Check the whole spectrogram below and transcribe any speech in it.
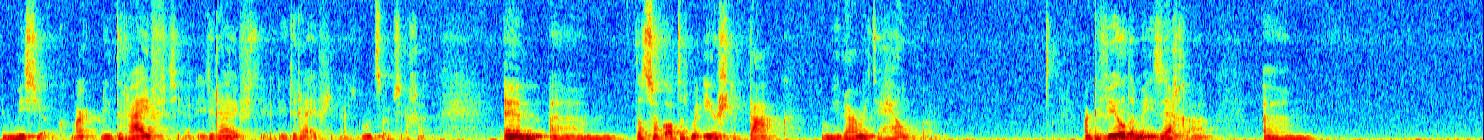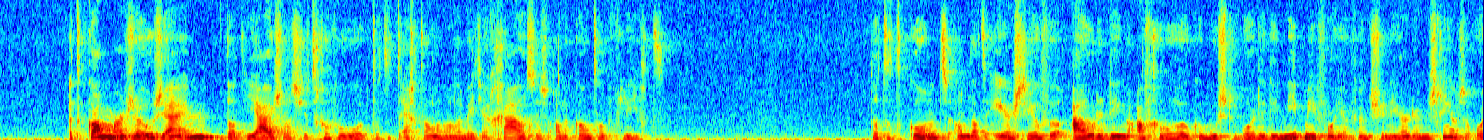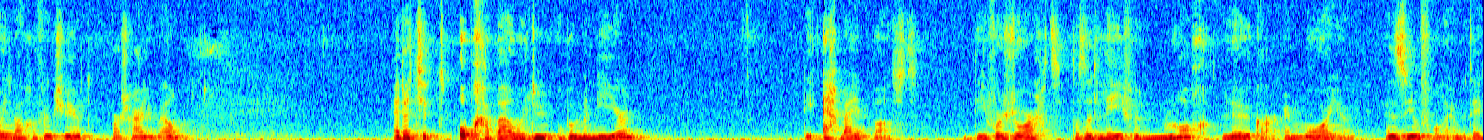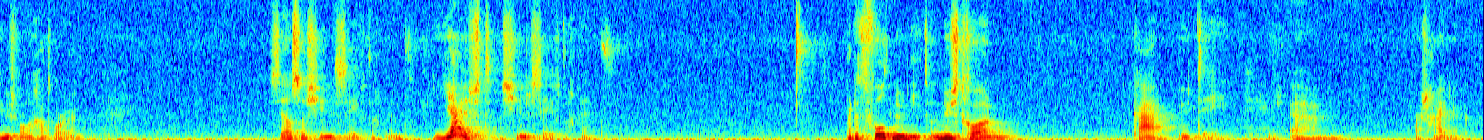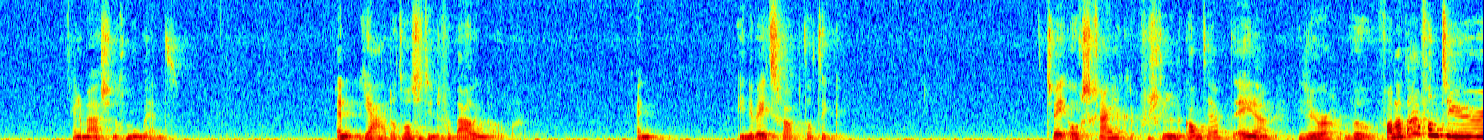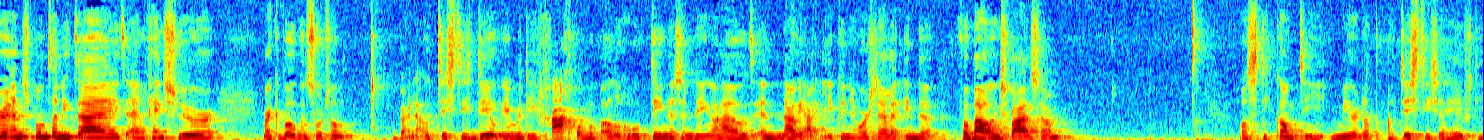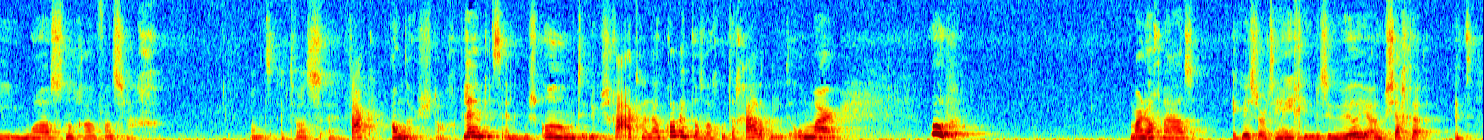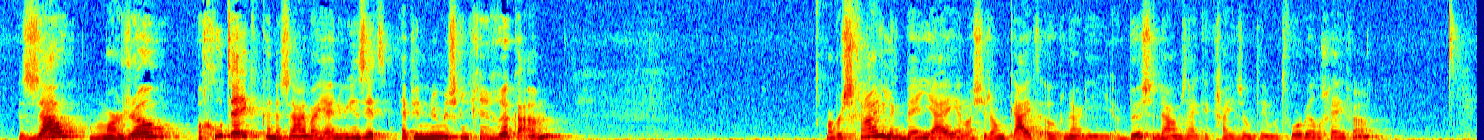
mis je ook, maar die drijft je, die drijft je, die drijft je, om het zo te zeggen. En um, dat is ook altijd mijn eerste taak, om je daarmee te helpen. Maar ik wil daarmee zeggen, um, het kan maar zo zijn dat juist als je het gevoel hebt dat het echt allemaal een beetje chaos is, alle kanten op vliegt, dat het komt omdat er eerst heel veel oude dingen afgebroken moesten worden die niet meer voor jou functioneerden. Misschien hebben ze ooit wel gefunctioneerd, waarschijnlijk wel. En dat je het op gaat bouwen nu op een manier die echt bij je past. Die ervoor zorgt dat het leven nog leuker en mooier en zinvoller en betekenisvoller gaat worden. Zelfs als je in de 70 bent. Juist als je in de 70 bent. Maar dat voelt nu niet, want nu is het gewoon KUT. Um, ehm, waarschijnlijk. Helemaal als je nog moe bent. En ja, dat was het in de verbouwing ook. En in de wetenschap dat ik twee oogschijnlijk verschillende kanten heb. Het ene is heel erg wil van het avontuur en de spontaniteit en geen sleur. Maar ik heb ook een soort van bijna autistisch deel in me die graag van bepaalde routines en dingen houdt. En nou ja, je kunt je voorstellen, in de verbouwingsfase was die kant die meer dat autistische heeft, die was nogal van slag. Want het was uh, vaak anders dan gepland en ik moest continu schakelen. Nou kan ik dat wel goed, daar gaat het niet om. Maar, oeh. maar nogmaals, ik wist waar het heen ging. Dus ik wil je ook zeggen, het zou maar zo een goed teken kunnen zijn waar jij nu in zit. Heb je nu misschien geen ruk aan? Maar waarschijnlijk ben jij, en als je dan kijkt ook naar die bus, en daarom zei ik, ik ga je zo meteen wat voorbeelden geven,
